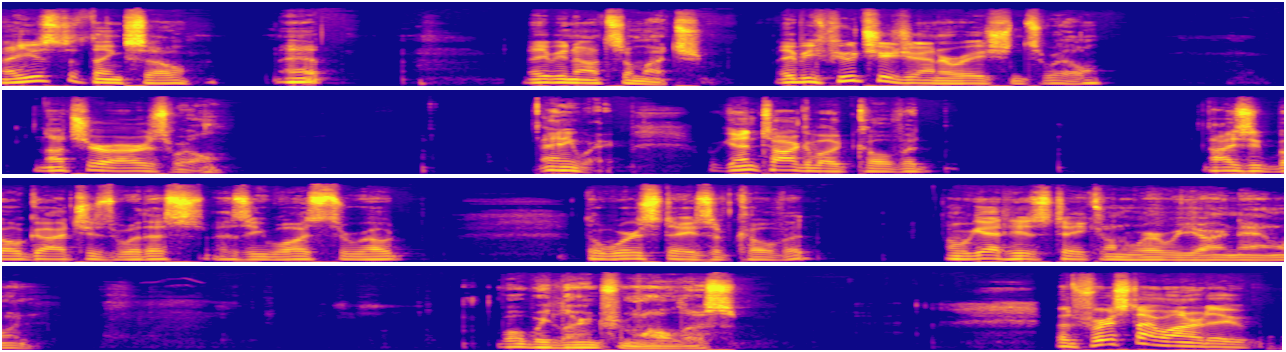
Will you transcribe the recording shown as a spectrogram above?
I used to think so. Eh, maybe not so much. Maybe future generations will. Not sure ours will. Anyway, we're going to talk about COVID. Isaac Bogoch is with us, as he was throughout the worst days of COVID. And we'll get his take on where we are now and what we learned from all this. But first, I wanted to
